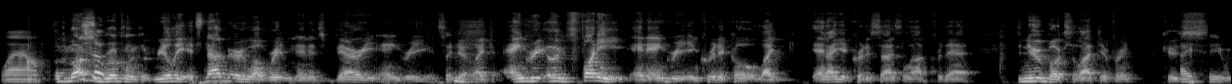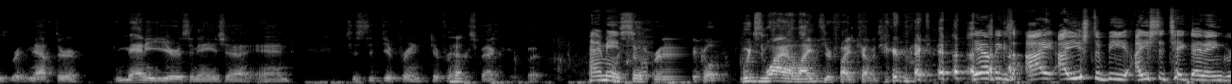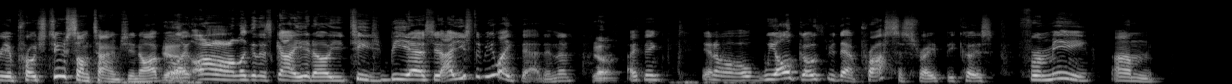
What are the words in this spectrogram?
Wow. But the Monster So- Brooklyn's a really, it's not very well written and it's very angry. It's like, mm. like angry, oh, it's funny and angry and critical. Like, and I get criticized a lot for that. The new book's a lot different because it was written after many years in Asia and just a different, different perspective. But I mean, so critical, which is why I liked your fight commentary back then. yeah, because I I used to be I used to take that angry approach too. Sometimes, you know, I'd be Yeah. like, oh, look at this guy. You know, you teach BS. I used to be like that, and then yeah. I think you know we all go through that process, right? Because for me, um,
